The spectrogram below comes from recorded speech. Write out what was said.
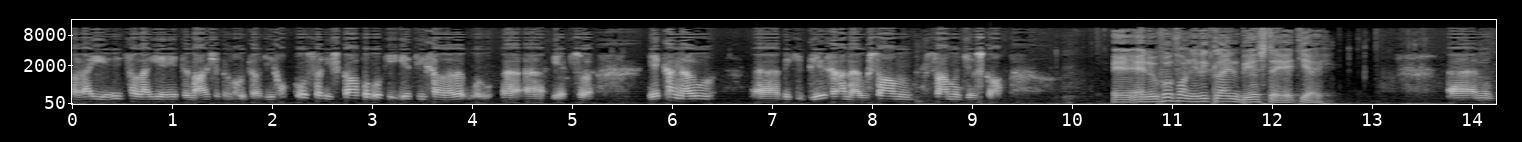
vallei hierdie vallei het en daai seker goed dat die kos wat die skape ook eet, jy sal hulle uh, uh, eet. So jy kan nou 'n uh, bietjie besig aanhou saam saam met jou skaap. En en hoeveel van hierdie klein beeste het jy? Ehm um,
